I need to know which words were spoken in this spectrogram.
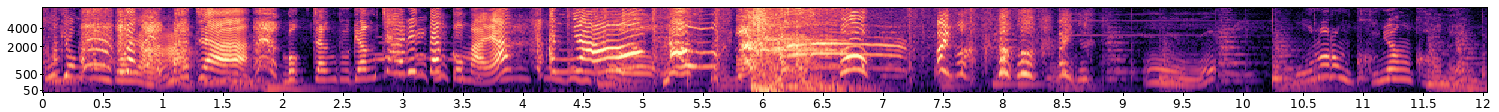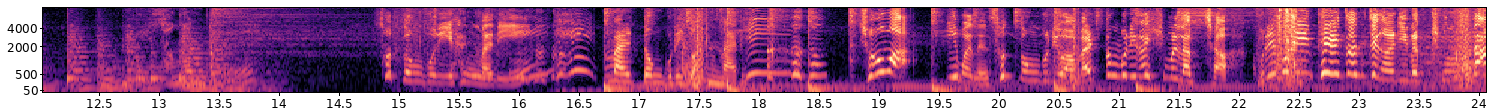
구경한 거야. 맞아 목장 구경 잘했다 꼬마야 안녕 아이고, 아이고, 아이고. 어? 오늘은 그냥 가네? 소똥구리 한 마리. 말똥구리도 한 마리. 좋아. 이번엔 소똥구리와 말똥구리가 힘을 합쳐 구리구리 대전쟁을 일으킨다.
